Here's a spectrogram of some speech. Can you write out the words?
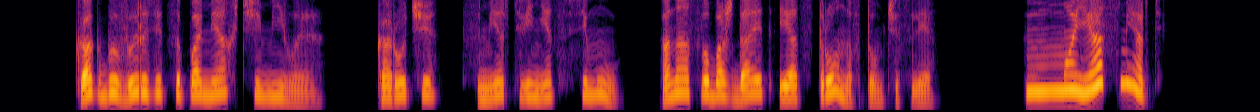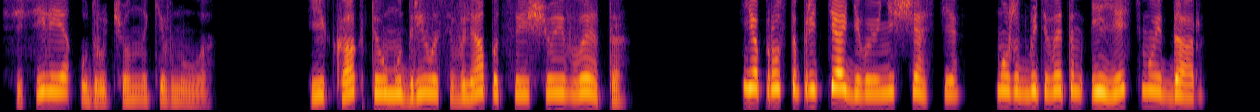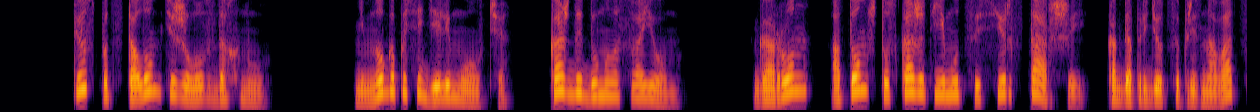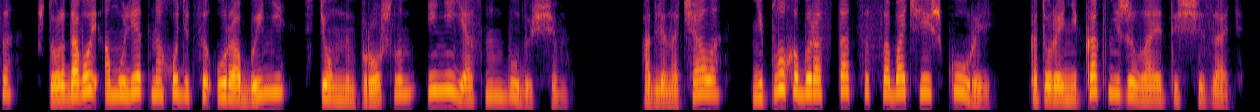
«Как бы выразиться помягче, милая? Короче, смерть — венец всему. Она освобождает и от строна в том числе». «Моя смерть?» Сесилия удрученно кивнула. «И как ты умудрилась вляпаться еще и в это?» «Я просто притягиваю несчастье. Может быть, в этом и есть мой дар?» Пес под столом тяжело вздохнул. Немного посидели молча. Каждый думал о своем. Гарон о том, что скажет ему Цессир-старший, когда придется признаваться, что родовой амулет находится у рабыни с темным прошлым и неясным будущим. А для начала неплохо бы расстаться с собачьей шкурой, которая никак не желает исчезать.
